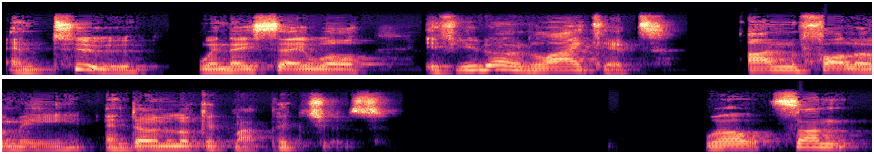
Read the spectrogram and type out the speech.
And two, when they say, "Well, if you don't like it, unfollow me and don't look at my pictures." Well, son,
